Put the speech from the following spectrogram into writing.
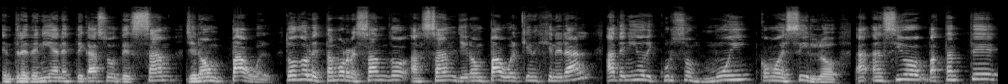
entretenida en este caso de Sam Jerome Powell. Todos le estamos rezando a Sam Jerome Powell, que en general ha tenido discursos muy, ¿cómo decirlo? han sido bastante,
